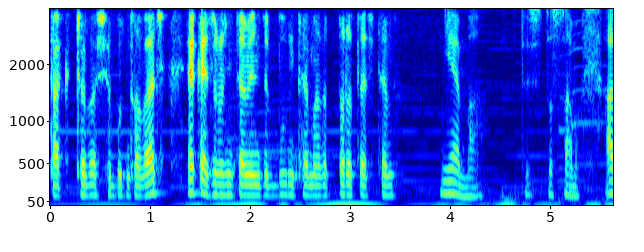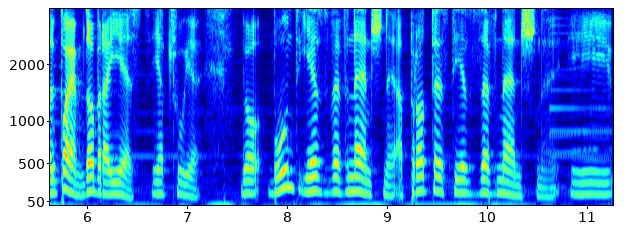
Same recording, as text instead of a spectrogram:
Tak, trzeba się buntować. Jaka jest różnica między buntem a protestem? Nie ma. To jest to samo. Ale powiem, dobra, jest, ja czuję. Bo bunt jest wewnętrzny, a protest jest zewnętrzny. I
